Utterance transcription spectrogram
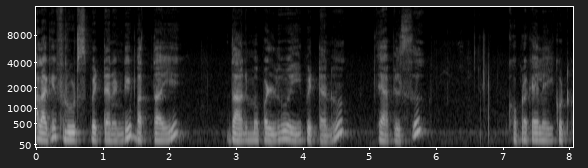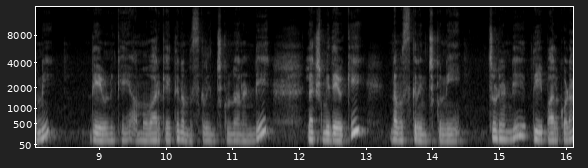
అలాగే ఫ్రూట్స్ పెట్టానండి బత్తాయి దానిమ్మ పళ్ళు అవి పెట్టాను యాపిల్స్ కొబ్బరికాయలు అవి కొట్టుకుని దేవునికి అమ్మవారికి అయితే నమస్కరించుకున్నానండి. లక్ష్మీదేవికి నమస్కరించుకుని చూడండి దీపాలు కూడా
